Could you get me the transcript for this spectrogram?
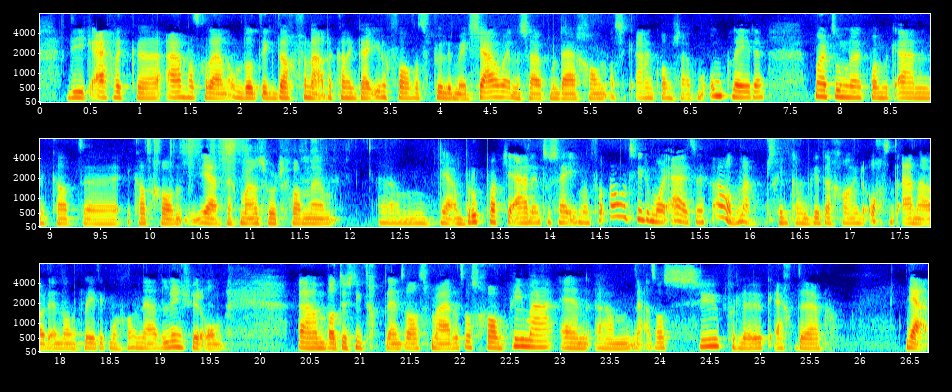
die ik eigenlijk aan had gedaan, omdat ik dacht van nou, dan kan ik daar in ieder geval wat spullen mee sjouwen. En dan zou ik me daar gewoon, als ik aankwam, zou ik me omkleden. Maar toen uh, kwam ik aan en ik had, uh, ik had gewoon ja, zeg maar een soort van um, um, ja, een broekpakje aan. En toen zei iemand van, oh, het ziet er mooi uit. En ik dacht, oh, nou, misschien kan ik dit dan gewoon in de ochtend aanhouden. En dan kleed ik me gewoon na de lunch weer om. Um, wat dus niet gepland was, maar dat was gewoon prima. En nou, het was super leuk. Echt de, ja,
